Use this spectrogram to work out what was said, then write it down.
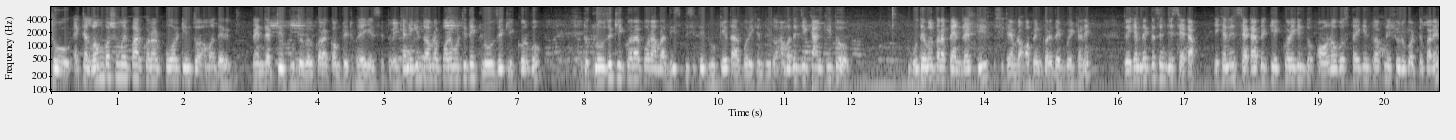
তো একটা লম্বা সময় পার করার পর কিন্তু আমাদের পেন ড্রাইভটি বুটেবল করা কমপ্লিট হয়ে গেছে। তো এখানে কিন্তু আমরা পরবর্তীতে ক্লোজে ক্লিক করব। তো ক্লোজে ক্লিক করার পর আমরা দিস পিসিতে ঢুকে তারপরে কিন্তু আমাদের যে কাঙ্ক্ষিত বুটেবল করা পেন ড্রাইভটি সেটা আমরা ওপেন করে দেখব এখানে। তো এখানে দেখতেছেন যে সেট এখানে সেট ক্লিক করে কিন্তু অন অবস্থায় কিন্তু আপনি শুরু করতে পারেন।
